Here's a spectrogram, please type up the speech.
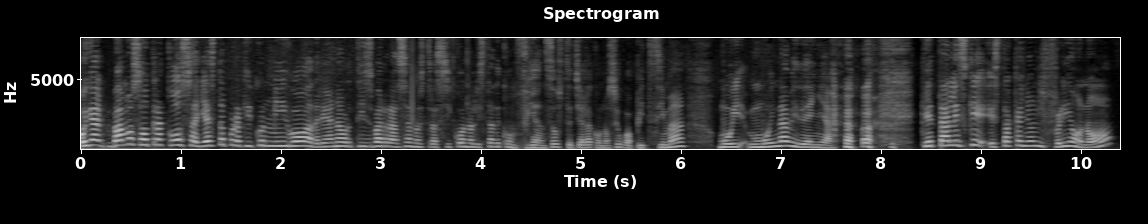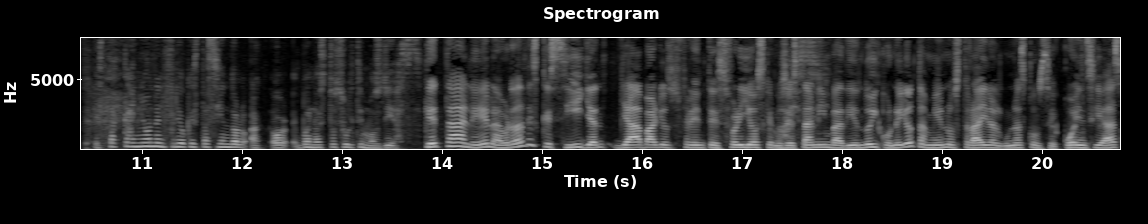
Oigan, vamos a otra cosa. Ya está por aquí conmigo Adriana Ortiz Barraza, nuestra psicoanalista de confianza. Usted ya la conoce, guapísima, muy, muy navideña. ¿Qué tal? Es que está cañón el frío, ¿no? Está cañón el frío que está haciendo, bueno, estos últimos días. ¿Qué tal, eh? La verdad es que sí, ya, ya varios frentes fríos que nos están invadiendo y con ello también nos traen algunas consecuencias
